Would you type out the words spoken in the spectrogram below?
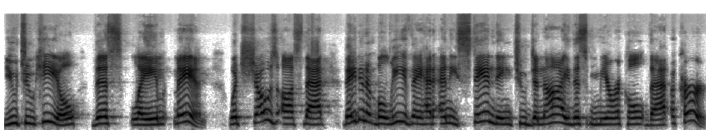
you to heal this lame man? Which shows us that they didn't believe they had any standing to deny this miracle that occurred.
